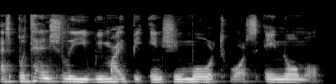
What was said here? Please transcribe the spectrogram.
as potentially we might be inching more towards a normal.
